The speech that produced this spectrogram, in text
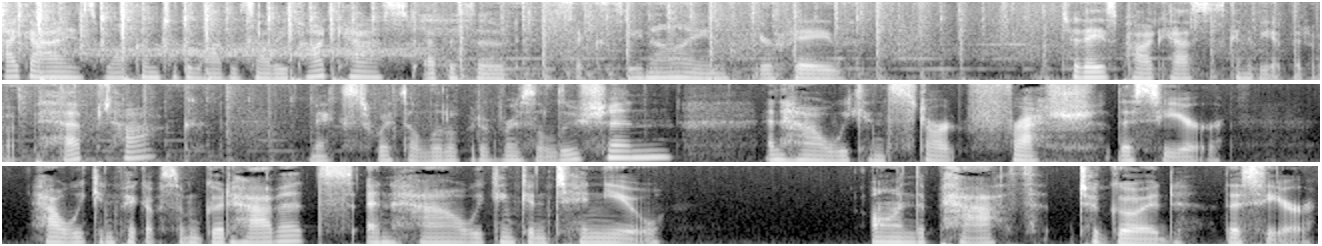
Hi, guys. Welcome to the Wabi Sabi Podcast, episode 69, your fave. Today's podcast is going to be a bit of a pep talk mixed with a little bit of resolution and how we can start fresh this year, how we can pick up some good habits, and how we can continue on the path to good this year.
